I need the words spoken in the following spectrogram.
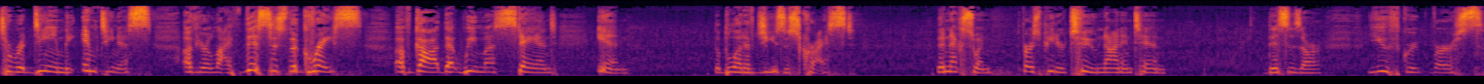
to redeem the emptiness of your life. This is the grace of God that we must stand in the blood of Jesus Christ. The next one, 1 Peter 2 9 and 10. This is our youth group verse.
